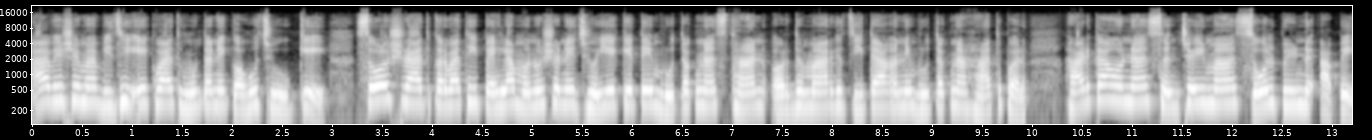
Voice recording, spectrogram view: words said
આ વિષયમાં બીજી એક વાત હું તને કહું છું કે, સોળ શ્રાદ્ધ કરવાથી પહેલાં મનુષ્યને જોઈએ કે તે મૃતકના સ્થાન, અર્ધમાર્ગ, ચિતા અને મૃતકના હાથ પર હાડકાઓના સંચયમાં સોલ પિંડ આપે.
